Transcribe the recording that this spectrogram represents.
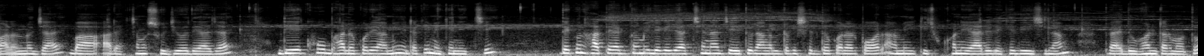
বাড়ানো যায় বা আর এক চামচ সুজিও দেওয়া যায়। দিয়ে খুব ভালো করে আমি এটাকে মেখে নিচ্ছি। দেখুন, হাতে একদমই লেগে যাচ্ছে না। যেহেতু রাঙালুটাকে সেদ্ধ করার পর আমি কিছুক্ষণ এয়ারে রেখে দিয়েছিলাম, প্রায় দু ঘণ্টার মতো।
